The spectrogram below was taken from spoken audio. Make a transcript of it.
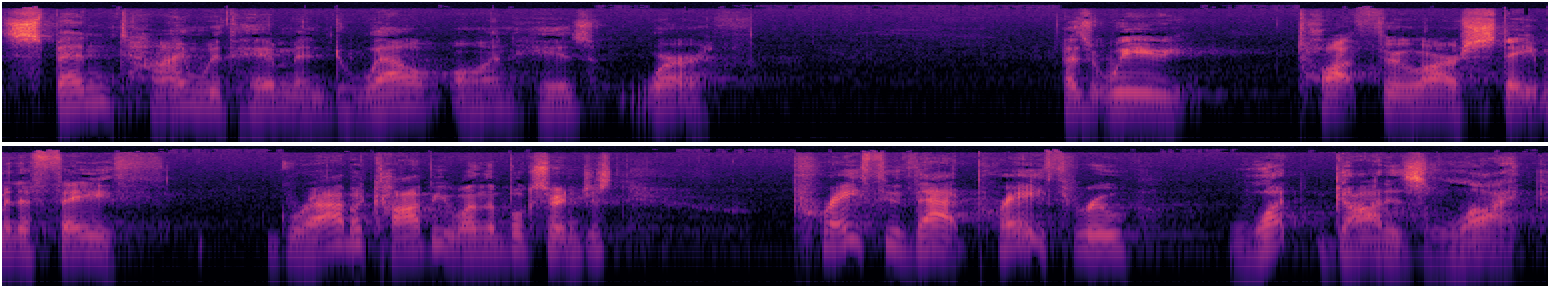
Spend time with Him and dwell on His worth. As we taught through our statement of faith, grab a copy of one of the books and just Pray through that. Pray through what God is like,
